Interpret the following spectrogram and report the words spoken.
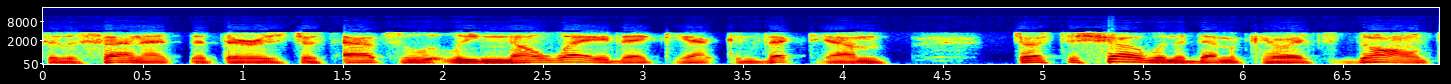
to the Senate that there is just absolutely no way they can't convict him, just to show when the Democrats don't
